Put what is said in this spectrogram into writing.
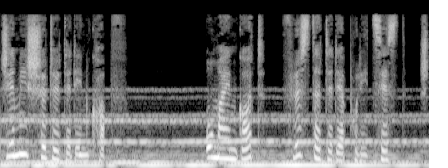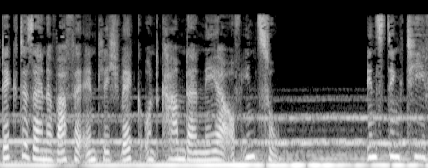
Jimmy schüttelte den Kopf. Oh mein Gott, flüsterte der Polizist, steckte seine Waffe endlich weg und kam dann näher auf ihn zu. Instinktiv,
